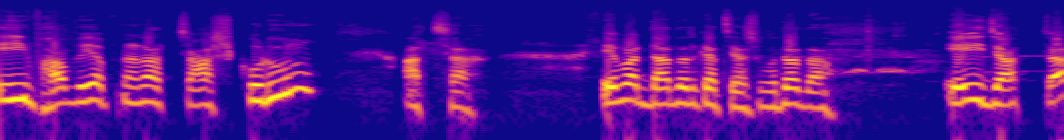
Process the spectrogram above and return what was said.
এইভাবে আপনারা চাষ করুন। আচ্ছা এবার দাদার কাছে আসব। দাদা এই জাতটা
